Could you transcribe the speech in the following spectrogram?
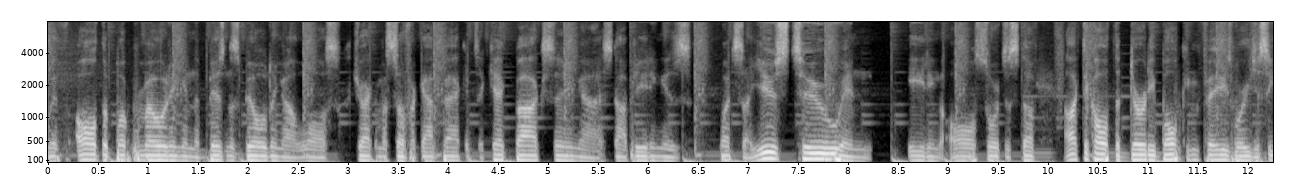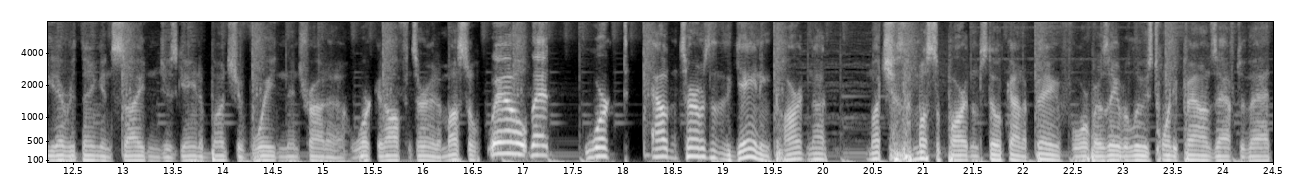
with all the book promoting and the business building i lost track of myself. I got back into kickboxing. I stopped eating as much as i used to and eating all sorts of stuff. I like to call it the dirty bulking phase where you just eat everything in sight and just gain a bunch of weight and then try to work it off and turn it into muscle. Well, that worked out in terms of the gaining part, not much of the muscle part I'm still kind of paying for, but I was able to lose 20 pounds after that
